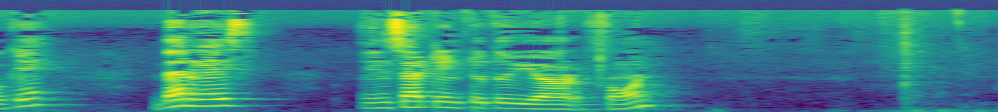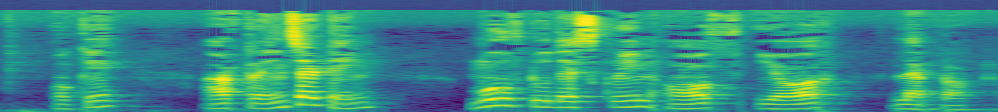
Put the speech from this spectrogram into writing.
okay? Then guys insert into the, your phone. Okay? After inserting move to the screen of your laptop.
